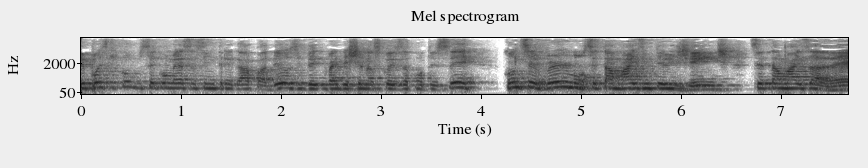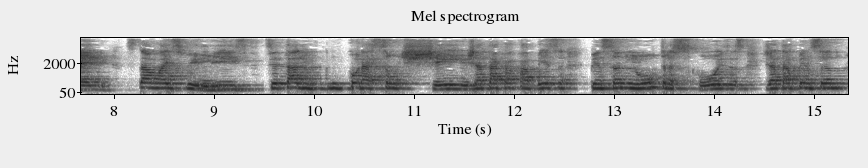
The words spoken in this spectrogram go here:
Depois que você começa a se entregar para Deus e vai deixando as coisas acontecer, quando você vê, irmão, você está mais inteligente, você está mais alegre, você está mais feliz, você está com o coração cheio, já está com a cabeça pensando em outras coisas, já está pensando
